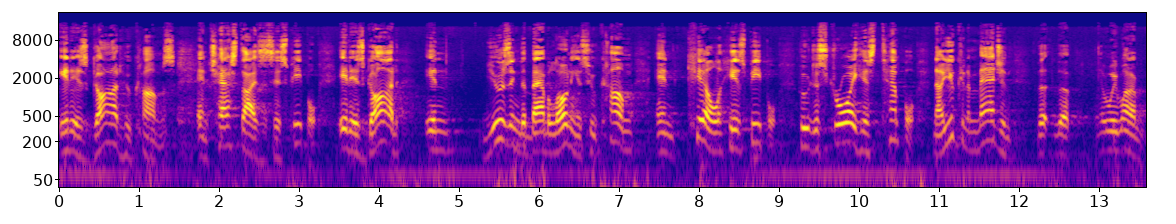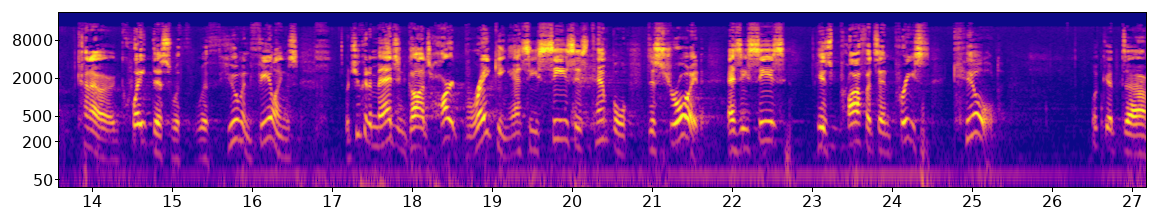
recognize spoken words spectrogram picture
It is God who comes and chastises his people. It is God in using the Babylonians who come and kill his people, who destroy his temple. Now you can imagine the, the we want to kind of equate this with, with human feelings, but you can imagine God's heart breaking as he sees his temple destroyed, as he sees his prophets and priests killed. Look at uh,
